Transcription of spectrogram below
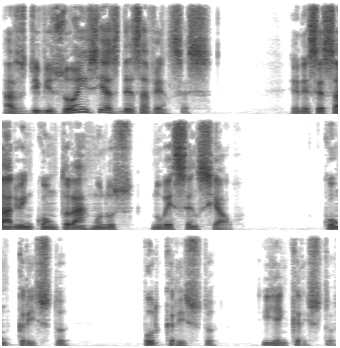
as divisões e as desavenças. É necessário encontrarmos-nos no essencial: com Cristo, por Cristo e em Cristo.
